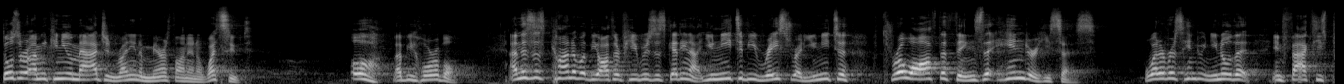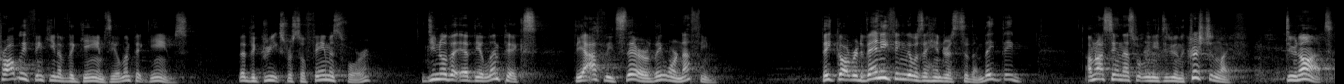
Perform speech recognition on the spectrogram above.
Those are, I mean, can you imagine running a marathon in a wetsuit? Oh, that'd be horrible. And this is kind of what the author of Hebrews is getting at. You need to be race ready. You need to throw off the things that hinder, he says. Whatever is hindering. You know that, in fact, he's probably thinking of the games, the Olympic Games, that the Greeks were so famous for. Do you know that at the Olympics, the athletes there, they wore nothing? They got rid of anything that was a hindrance to them. They, they, I'm not saying that's what we need to do in the Christian life. Do not.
